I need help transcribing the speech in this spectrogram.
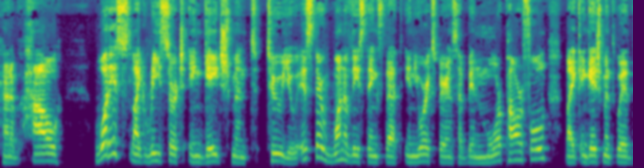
kind of how what is like research engagement to you is there one of these things that in your experience have been more powerful like engagement with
